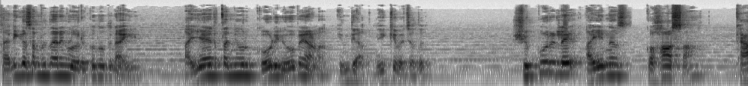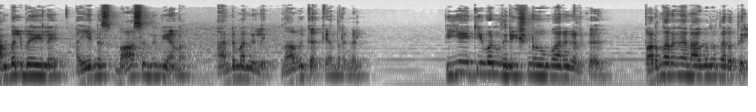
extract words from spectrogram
സൈനിക സംവിധാനങ്ങൾ ഒരുക്കുന്നതിനായി അയ്യായിരത്തി അഞ്ഞൂറ് കോടി രൂപയാണ് ഇന്ത്യ നീക്കിവെച്ചത്. ഷിപ്പൂരിലെ I N S Kohassa Campbell ബേയിലെ ഐ എൻ എസ് ബാസ് എന്നിവയാണ് ആൻഡമാനിലെ നാവിക കേന്ദ്രങ്ങൾ. പി ഐ ടി വൺ നിരീക്ഷണ വിമാനങ്ങൾക്ക് പറന്നിറങ്ങാനാകുന്ന തരത്തിൽ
